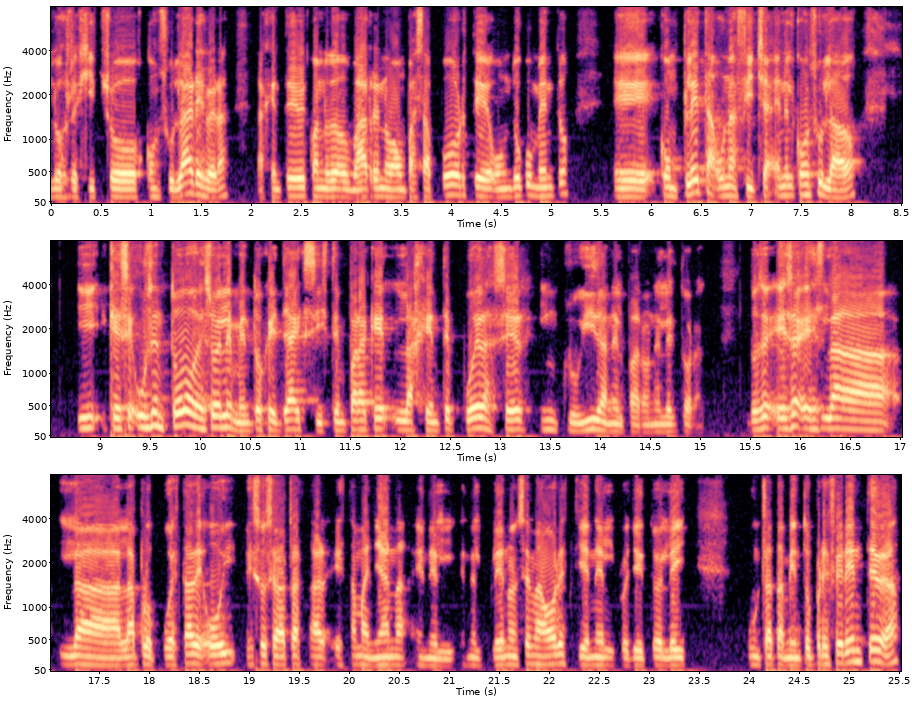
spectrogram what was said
los registros consulares, ¿verdad? La gente cuando va a renovar un pasaporte o un documento, eh, completa una ficha en el consulado y que se usen todos esos elementos que ya existen para que la gente pueda ser incluida en el padrón electoral. Entonces, esa es la, la, propuesta de hoy. Eso se va a tratar esta mañana en el, en el Pleno de Senadores. Tiene el proyecto de ley un tratamiento preferente, ¿verdad?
